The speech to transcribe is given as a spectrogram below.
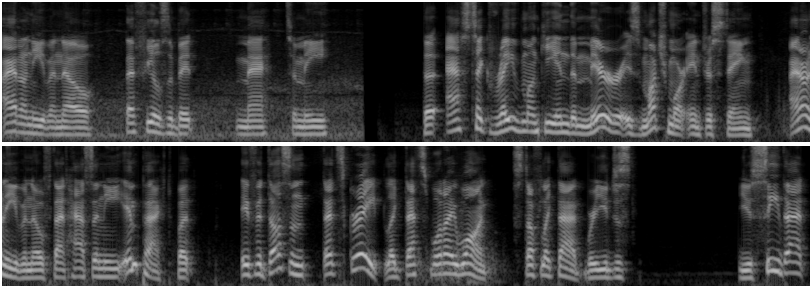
I don't even know. That feels a bit meh to me. The Aztec Rave Monkey in the mirror is much more interesting. I don't even know if that has any impact, but if it doesn't, that's great. Like, that's what I want. Stuff like that, where you just you see that,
